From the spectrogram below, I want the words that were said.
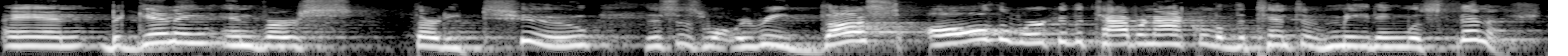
and beginning in verse 32, this is what we read. Thus, all the work of the tabernacle of the tent of meeting was finished.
